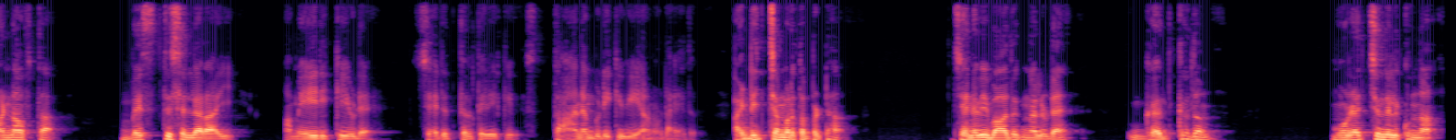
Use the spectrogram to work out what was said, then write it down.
വൺ ഓഫ് ദ ബെസ്റ്റ് സെല്ലറായി അമേരിക്കയുടെ ചരിത്രത്തിലേക്ക് സ്ഥാനം പിടിക്കുകയാണ് ഉണ്ടായത്. അടിച്ചമർത്തപ്പെട്ട ജനവിവാദങ്ങളുടെ ഗദ്ഗതം മുഴച്ചു നിൽക്കുന്ന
